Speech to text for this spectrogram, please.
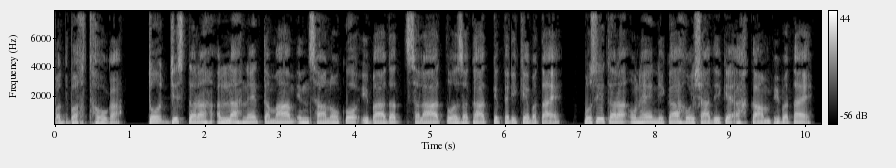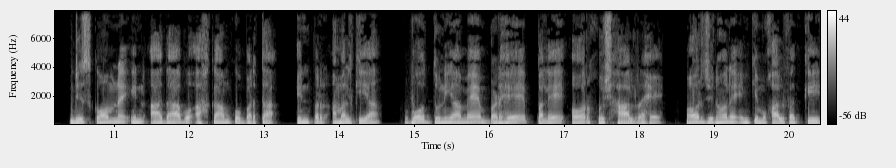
بدبخت ہوگا۔ تو جس طرح اللہ نے تمام انسانوں کو عبادت سلاد و زکوٰۃ کے طریقے بتائے، اسی طرح انہیں نکاح و شادی کے احکام بھی بتائے۔ جس قوم نے ان آداب و احکام کو برتا، ان پر عمل کیا، وہ دنیا میں بڑھے، پلے اور خوشحال رہے۔ اور جنہوں نے ان کی مخالفت کی،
